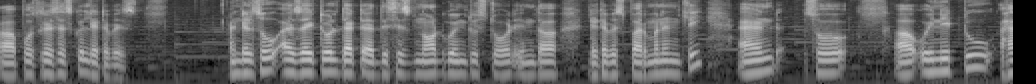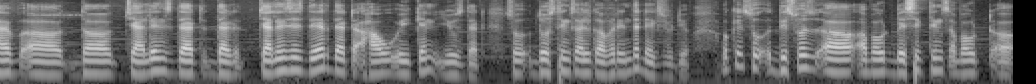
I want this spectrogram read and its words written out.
uh, PostgreSQL database. And also as I told that uh, this is not going to store in the database permanently. And so uh, we need to have uh, the challenge that that challenge is there that how we can use that. So those things I'll cover in the next video. Okay so this was uh, about basic things about uh,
